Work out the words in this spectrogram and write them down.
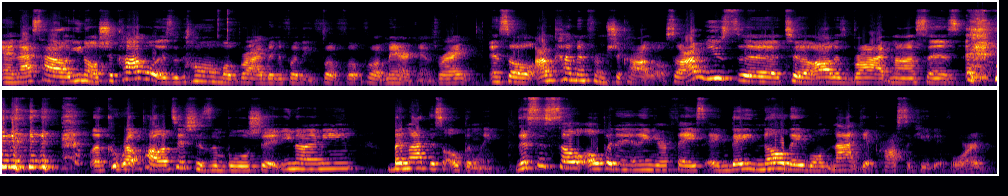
And that's how, you know, Chicago is the home of bribing for the for, for, for, Americans, right? And so I'm coming from Chicago. So I'm used to, to all this bribe nonsense, corrupt politicians and bullshit. You know what I mean? But not this openly. This is so open and in your face, and they know they will not get prosecuted for it.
